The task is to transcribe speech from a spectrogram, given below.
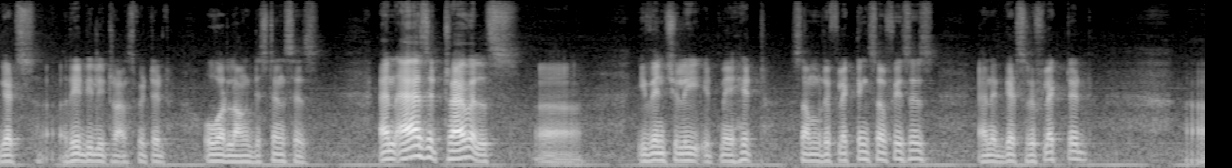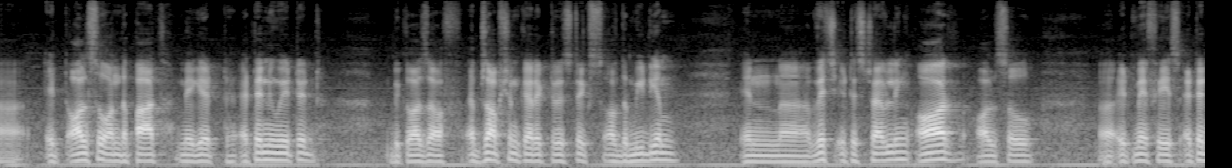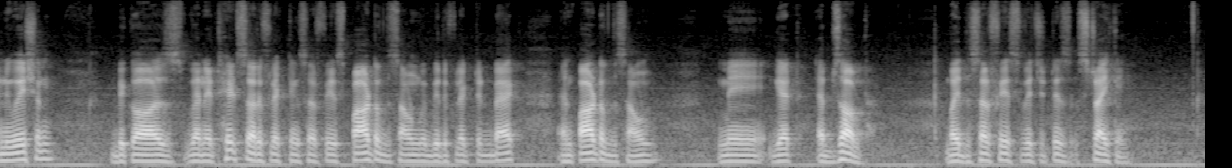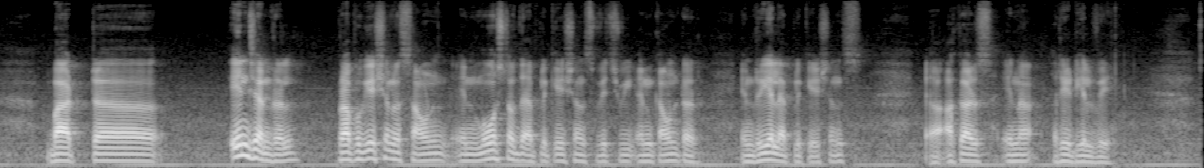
gets radially transmitted over long distances. And as it travels uh, eventually it may hit some reflecting surfaces and it gets reflected. Uh, it also on the path may get attenuated because of absorption characteristics of the medium in uh, which it is traveling or also uh, it may face attenuation because when it hits a reflecting surface part of the sound may be reflected back and part of the sound may get absorbed by the surface which it is striking. But uh, in general propagation of sound in most of the applications which we encounter in real applications uh, occurs in a radial way.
